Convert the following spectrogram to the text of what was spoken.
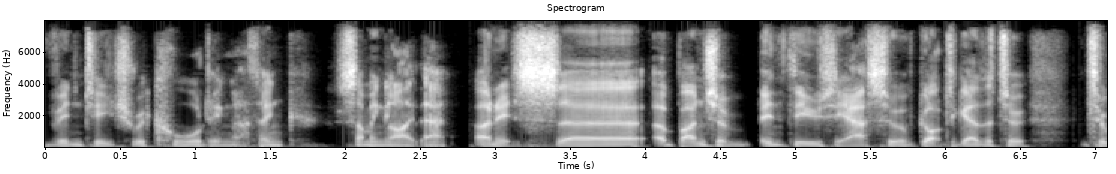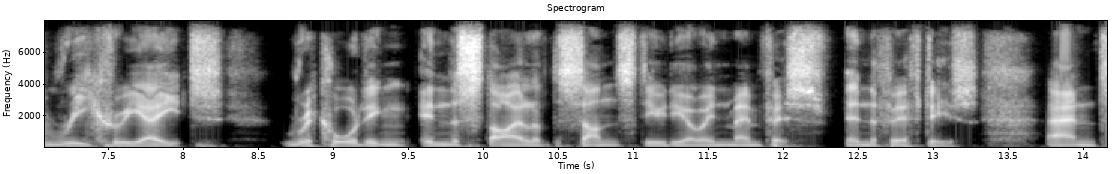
Vintage Recording, I think, something like that. And it's uh, a bunch of enthusiasts who have got together to to recreate recording in the style of the Sun studio in Memphis in the 50s. And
